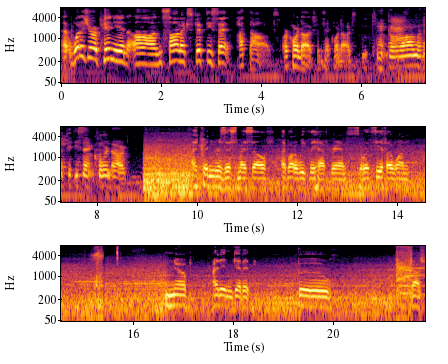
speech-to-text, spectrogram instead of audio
Uh, what is your opinion on Sonic's 50 cent hot dogs? Or corn dogs, 50 cent corn dogs? You can't go wrong with a 50 cent corn dog. I couldn't resist myself. I bought a weekly half grand, so let's see if I won. Nope, I didn't get it. Boo. Josh,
